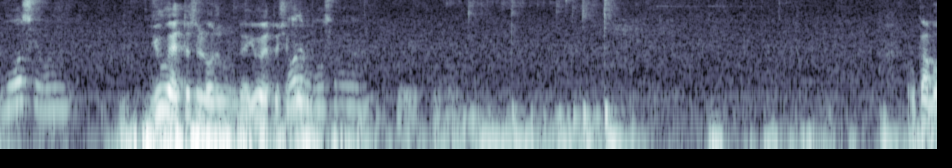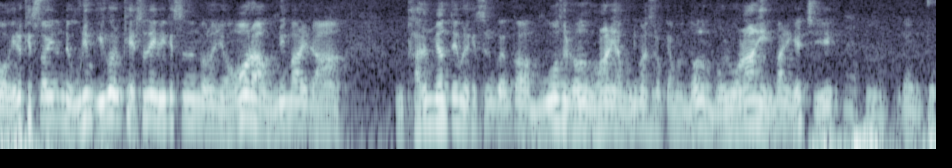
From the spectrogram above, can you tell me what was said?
무엇을 원 you의 뜻을 돼. you의 뜻이 뭐? 너는? 음, 그러니까 뭐 이렇게 써 있는데 우리 이거 이렇게 선생님이 이렇게 쓰는 거는 영어랑 우리말이랑 음, 다른 면 때문에 이렇게 쓰는 거야. 그러니까 무엇을 너는 원하니 하면 우리말스럽게 하면 너는 뭘 원하니 이 말이겠지. 네. 응. 그다음에 또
